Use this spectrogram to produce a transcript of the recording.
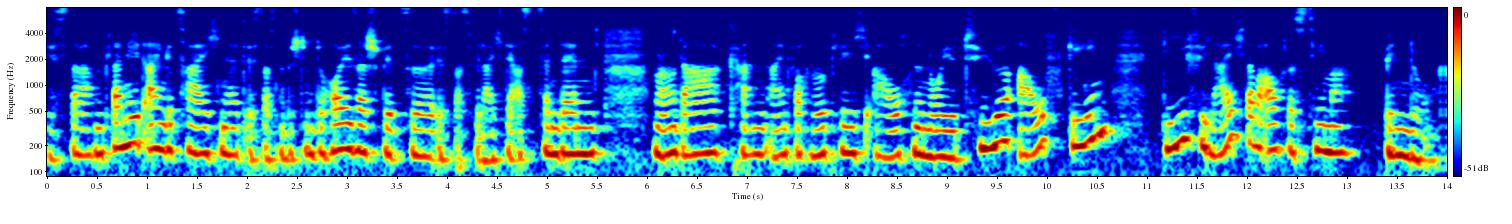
Ist da ein Planet eingezeichnet? Ist das eine bestimmte Häuserspitze? Ist das vielleicht der Aszendent? Na, da kann einfach wirklich auch eine neue Tür aufgehen, die vielleicht aber auch das Thema Bindung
